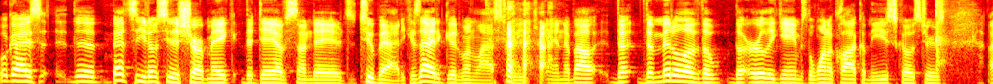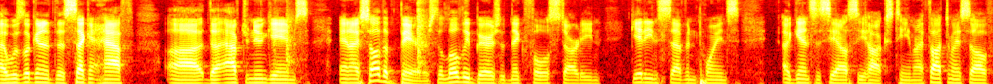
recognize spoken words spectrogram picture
Well, guys, the bets that you don't see the sharp make the day of Sunday, it's too bad because I had a good one last week. and about the the middle of the the early games, the one o'clock on the East Coasters, I was looking at the second half, uh, the afternoon games, and I saw the Bears, the lowly Bears with Nick Foles starting, getting seven points against the Seattle Seahawks team. And I thought to myself,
